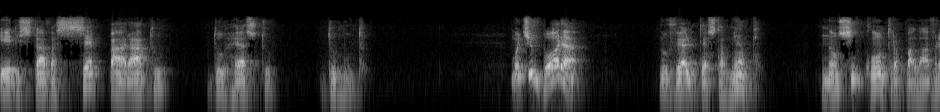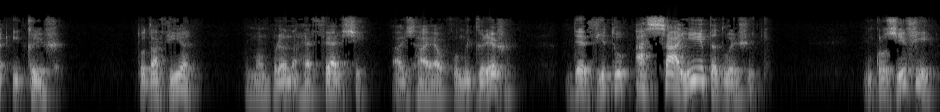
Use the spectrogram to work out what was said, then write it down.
ele estava separado do resto do mundo. Muito embora no Velho Testamento não se encontra a palavra igreja. Todavia, o irmão Brana refere-se a Israel como igreja devido à saída do Egito. Inclusive,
